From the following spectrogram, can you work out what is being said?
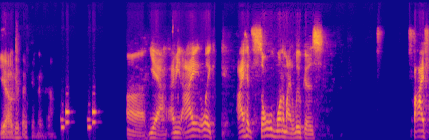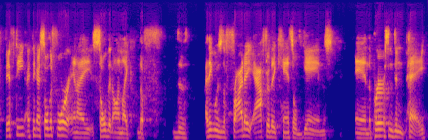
yeah, I'll get back in right now. Uh, yeah, I mean, I like I had sold one of my Lukas, five fifty. I think I sold it for, and I sold it on like the the I think it was the Friday after they canceled games, and the person didn't pay.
